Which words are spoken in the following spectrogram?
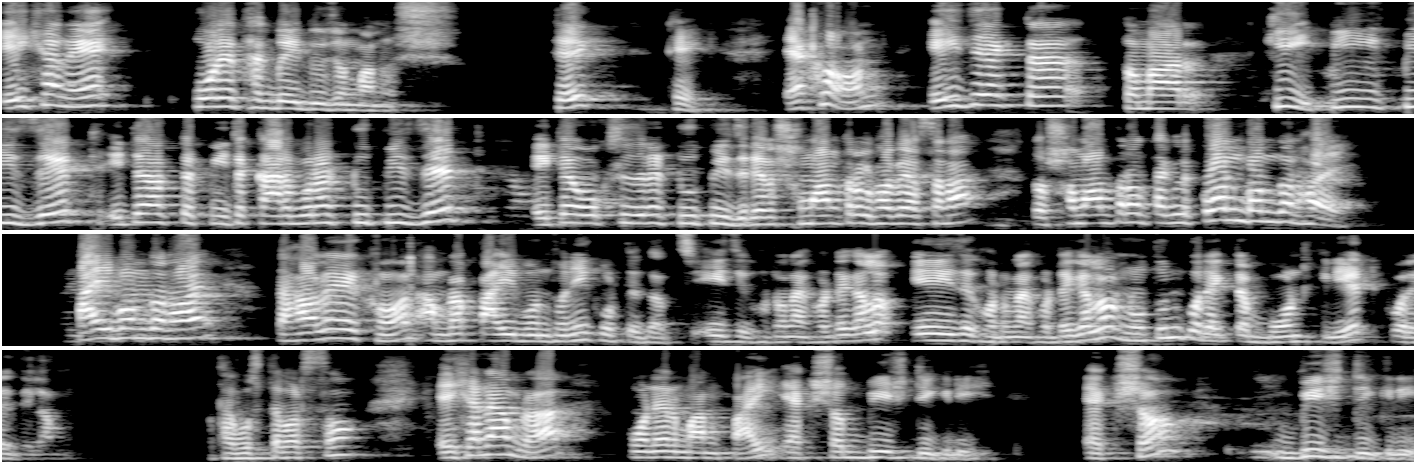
এইখানে পরে থাকবে এই দুজন মানুষ, ঠিক? ঠিক। এখন এই যে একটা তোমার কি? পি পিজেড এটা একটা এটা কার্বনের টু পিজেড এটা অক্সিজেনের টু পিজেড এটা সমান্তরাল ভাবে আছে না? তো সমান্তরাল থাকলে কোন বন্ধন হয়? পাই বন্ধন হয়। তাহলে এখন আমরা পাই বন্ধনই করতে যাচ্ছি। এই যে ঘটনা ঘটে গেল, এই যে ঘটনা ঘটে গেল, নতুন করে একটা বন্ড ক্রিয়েট করে দিলাম। কথা বুঝতে পারছ? এখানে আমরা কোণের মান পাই একশো বিশ ডিগ্রি। একশো বিশ ডিগ্রি।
